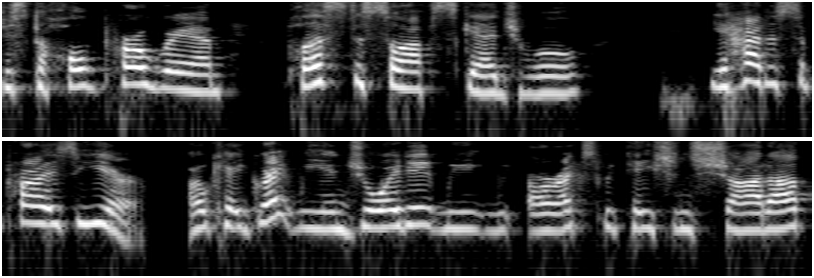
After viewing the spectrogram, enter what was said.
just the whole program, plus the soft schedule, you had a surprise year. Okay, great. We enjoyed it. We, we our expectations shot up,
